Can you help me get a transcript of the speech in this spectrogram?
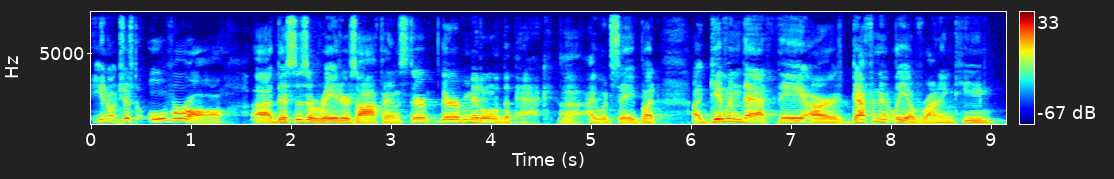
you know, just overall, uh, this is a Raiders offense. They're they're middle of the pack, uh, I would say. But uh, given that they are definitely a running team,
